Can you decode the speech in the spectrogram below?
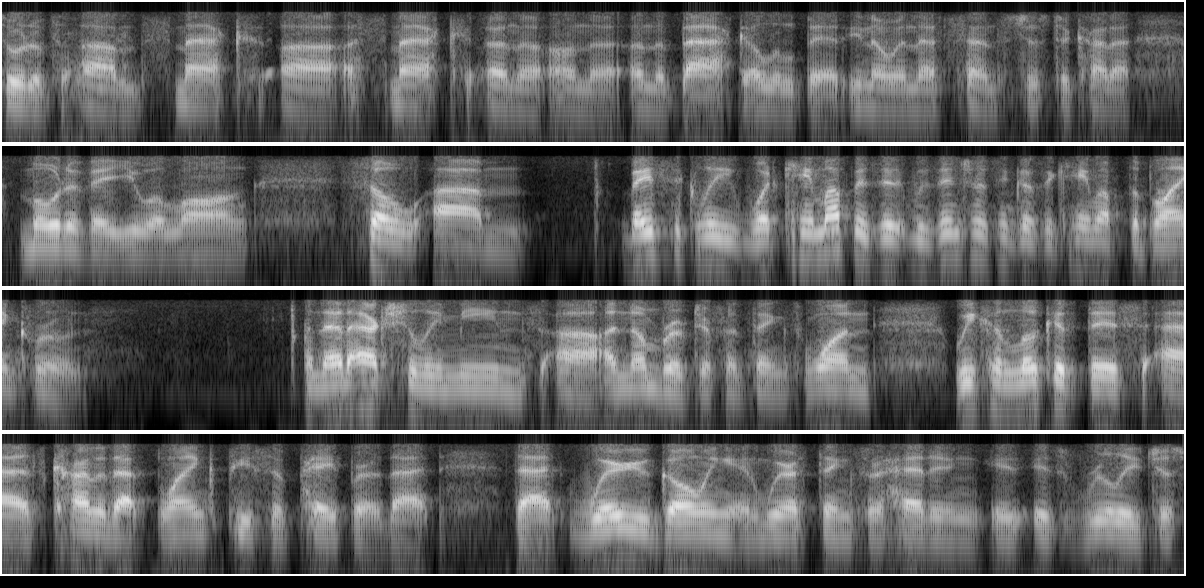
sort of um, smack uh, a smack on the on the on the back a little bit, you know, in that sense, just to kind of motivate you along. So um, basically, what came up is it was interesting because it came up the blank rune. And that actually means uh, a number of different things. One, we can look at this as kind of that blank piece of paper that that where you're going and where things are heading is, is really just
